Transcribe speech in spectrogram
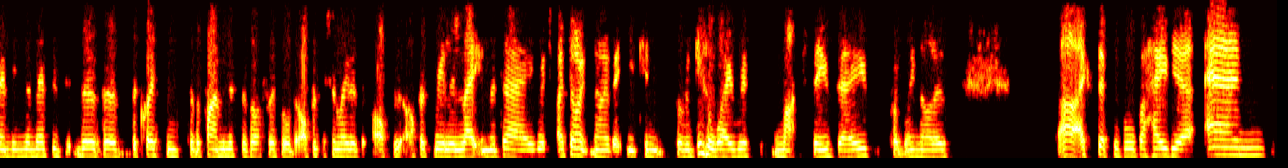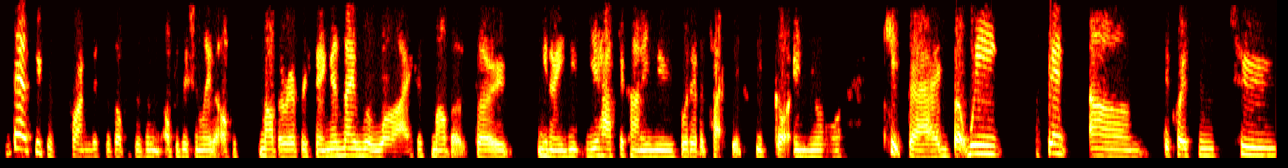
sending the message, the, the, the questions to the Prime Minister's office or the opposition leader's office, really late in the day, which I don't know that you can sort of get away with much these days. Probably not as uh, acceptable behaviour. And that's because Prime Minister's offices and opposition leader office smother everything and they will lie to smother. So, you know, you, you have to kind of use whatever tactics you've got in your kit bag. But we sent um, the questions to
